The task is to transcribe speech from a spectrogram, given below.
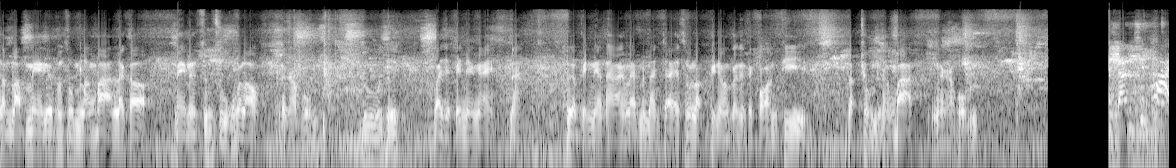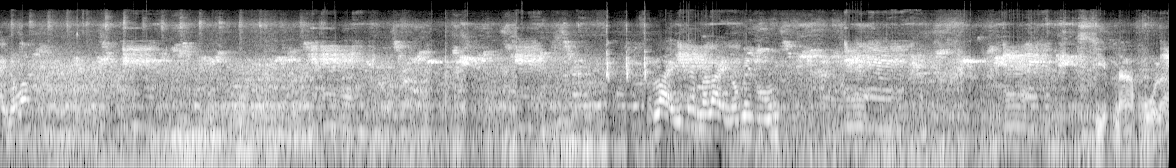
สำหรับแม่เลือดผสมหลังบ้าน แล้วก็แม่เลือดสูงสูงๆของเรานะครับ ผมดูสิว่าจะเป็นยังไงนะเพื่อเป็นแนวทางแรงบันดาลใจสำหรับพี่น้องเกษตรกรที่รับชมอยู่ทางบ้านนะครับ ผม ดันชิบหายแล้ววะไหลแต่เมื่อไหร่ก็ไม่รู้ถีบหน้าปูแล้ว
